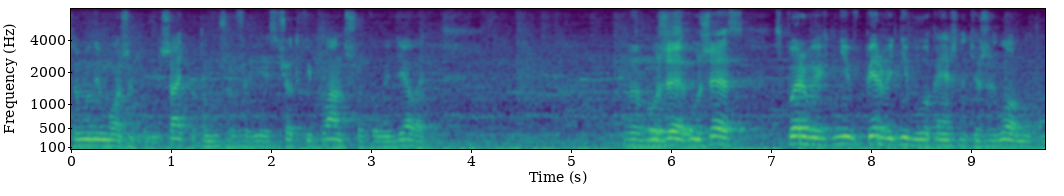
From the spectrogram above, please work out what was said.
цьому не може помішати, тому що вже є чіткий план, що коли робити. Ми Уже, уже з, з перших днів, в перші дні було, звісно, тяжело, ми там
